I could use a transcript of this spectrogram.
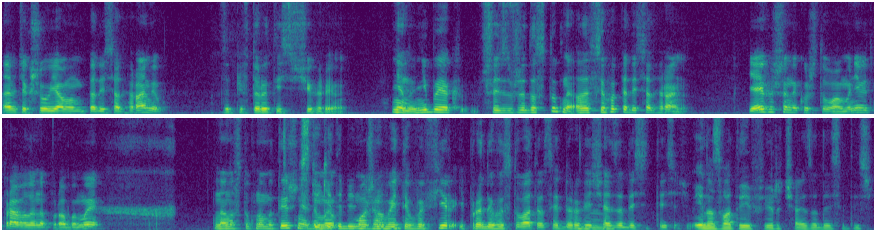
навіть якщо уявимо 50 грамів за півтори тисячі гривень. Ні, ну ніби як щось вже доступне, але всього 50 грамів. Я його ще не куштував. Мені відправили на пробу. Ми на наступному тижні Скільки думаю, тобі можемо відправили? вийти в ефір і продегустувати оцей дорогий Да. чай за 10 тисяч. І назвати ефір чай за 10 тисяч.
